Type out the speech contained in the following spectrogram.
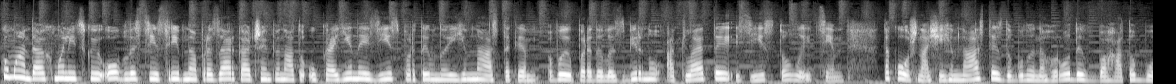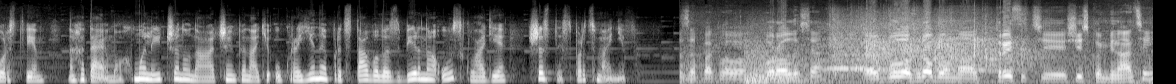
Команда Хмельницької області срібна призерка чемпіонату України зі спортивної гімнастики. Випередили збірну атлети зі столиці. Також наші гімнасти здобули нагороди в багатоборстві. Нагадаємо, Хмельниччину на чемпіонаті України представила збірна у складі шести спортсменів. Запекливо боролися. Е, Було зроблено 36 комбінацій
